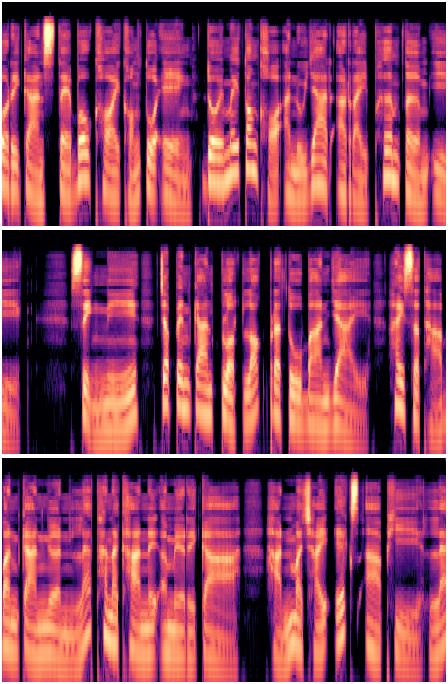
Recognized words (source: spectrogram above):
บริการ stablecoin ของตัวเอง โดยไม่ต้องขออนุญาตอะไรเพิ่มเติมอีก สิ่งนี้จะเป็นการปลดล็อกประตูบานใหญ่ ให้สถาบันการเงินและธนาคารในอเมริกา หันมาใช้ XRP และ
